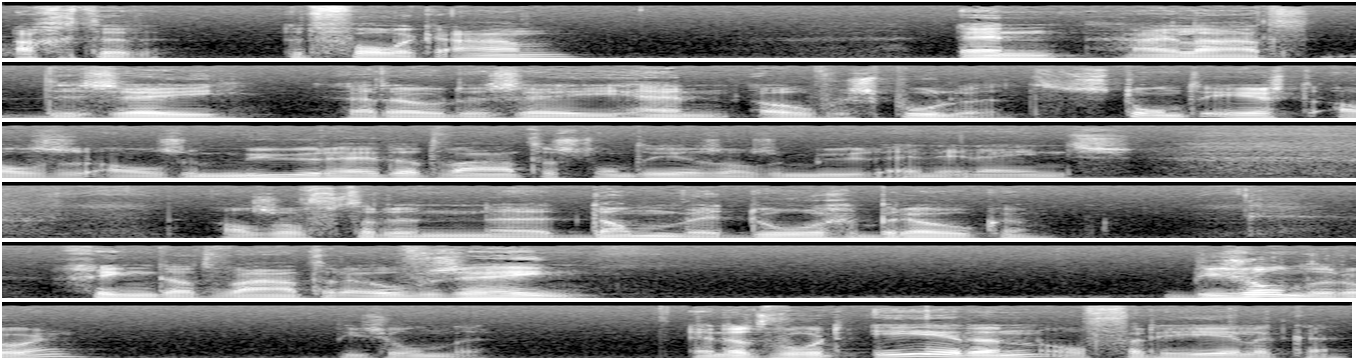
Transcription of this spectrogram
achter het volk aan. En hij laat de zee, de Rode Zee, hen overspoelen. Het stond eerst als, als een muur, hè, dat water stond eerst als een muur. En ineens, alsof er een uh, dam werd doorgebroken, ging dat water over ze heen. Bijzonder hoor. Bijzonder. En dat woord eren of verheerlijken,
